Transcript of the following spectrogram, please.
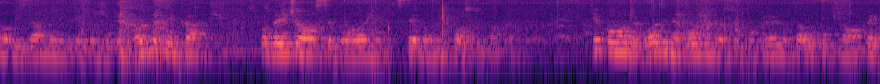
novih zamjenika i državnih odvjetnika. Povećao se broj stegovnih postupaka. Tijekom ove godine vođena su pokrenuta ukupno pet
